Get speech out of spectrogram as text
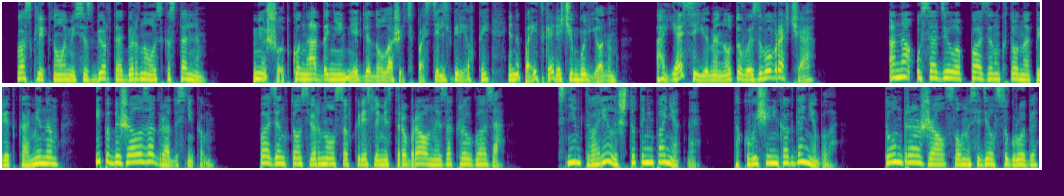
— воскликнула миссис Бёрд и обернулась к остальным. «Мишутку надо немедленно уложить в постель с грелкой и напоить горячим бульоном, а я сию минуту вызову врача». Она усадила Пазингтона перед камином и побежала за градусником. Пазингтон свернулся в кресле мистера Брауна и закрыл глаза. С ним творилось что-то непонятное. Такого еще никогда не было. То он дрожал, словно сидел в сугробе,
